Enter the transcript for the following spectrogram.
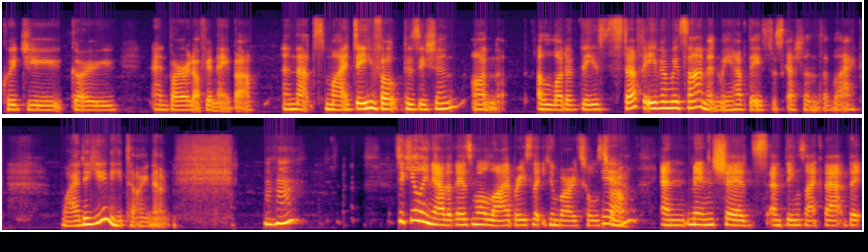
Could you go and borrow it off your neighbor? And that's my default position on a lot of these stuff even with simon. We have these discussions of like why do you need to own it hmm Particularly now that there's more libraries that you can borrow tools Yeah. from and men's sheds and things like that, that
